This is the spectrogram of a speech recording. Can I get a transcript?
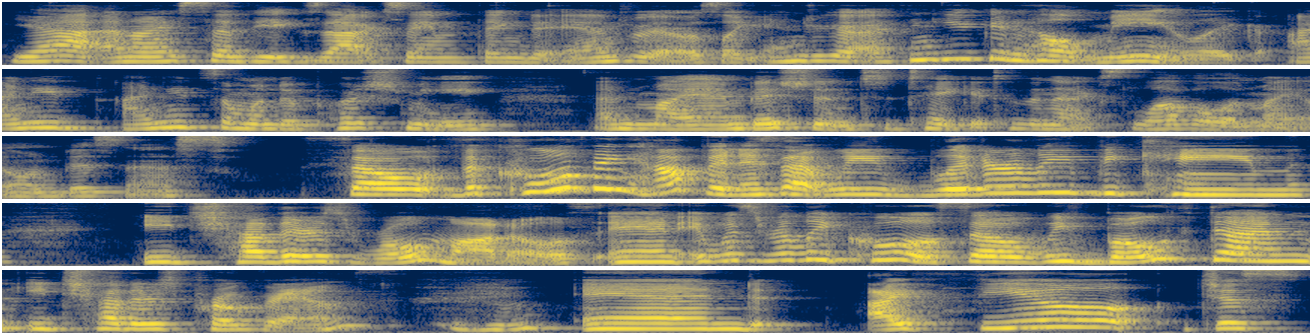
Yeah, and I said the exact same thing to Andrea. I was like, Andrea, I think you could help me. Like, I need I need someone to push me and my ambition to take it to the next level in my own business. So the cool thing happened is that we literally became each other's role models, and it was really cool. So we've both done each other's programs, mm-hmm. and I feel just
